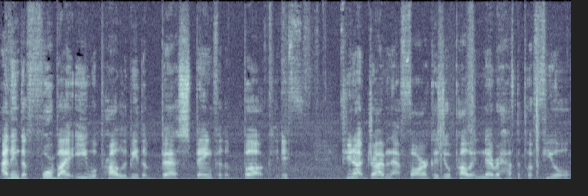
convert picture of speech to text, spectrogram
I think the 4xE will probably be the best bang for the buck if if you're not driving that far because you'll probably never have to put fuel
